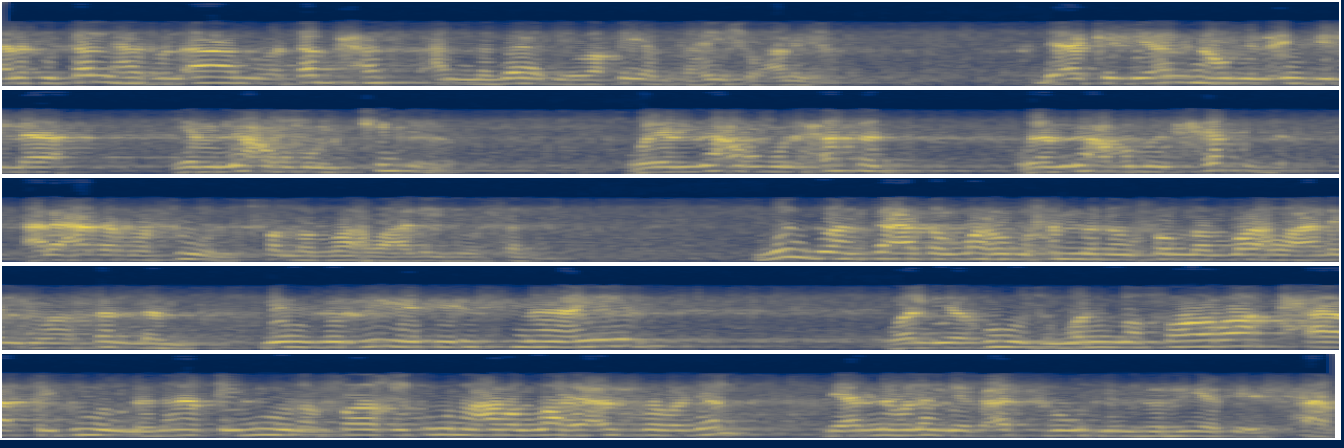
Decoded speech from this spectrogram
التي تلهث الآن وتبحث عن مبادئ وقيم تعيش عليها. لكن لأنه من عند الله يمنعهم الكبر ويمنعهم الحسد ويمنعهم الحقد على هذا الرسول صلى الله عليه وسلم. منذ أن بعث الله محمدا صلى الله عليه وسلم من ذرية إسماعيل واليهود والنصارى حاقدون ناقمون ساخطون على الله عز وجل لأنه لم يبعثه من ذرية إسحاق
